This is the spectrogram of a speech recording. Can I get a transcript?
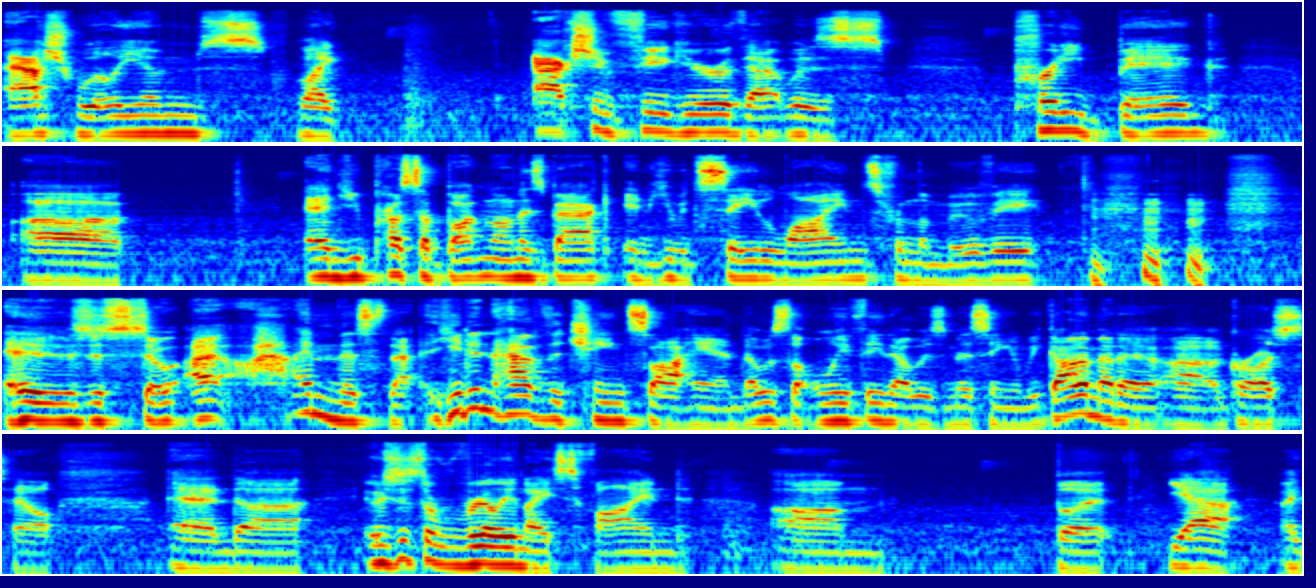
Ash Williams like action figure that was pretty big uh and you press a button on his back and he would say lines from the movie it was just so I I miss that. He didn't have the chainsaw hand. That was the only thing that was missing, and we got him at a uh, garage sale, and uh, it was just a really nice find. Um, but yeah, I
